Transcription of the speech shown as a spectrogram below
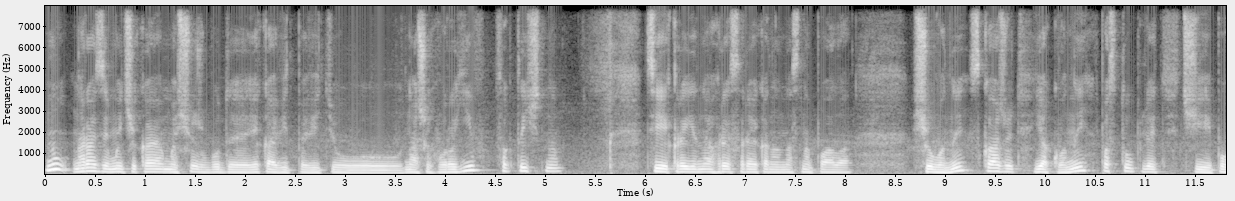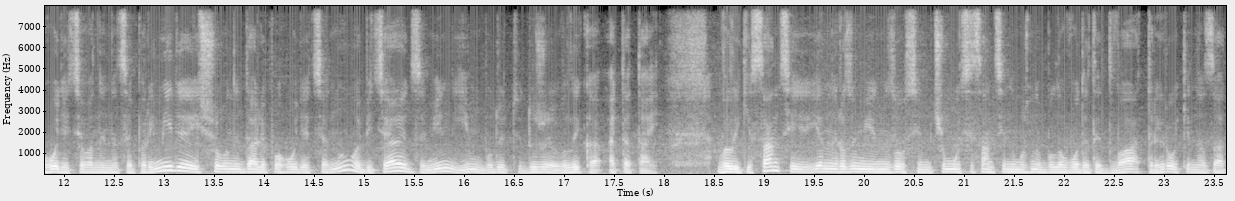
Ну, наразі ми чекаємо, що ж буде, яка відповідь у наших ворогів, фактично, цієї країни-агресора, яка на нас напала. Що вони скажуть, як вони поступлять, чи погодяться вони на це перемір'я, і що вони далі погодяться. Ну, обіцяють, замін їм будуть дуже велика ататай. Великі санкції. Я не розумію не зовсім, чому ці санкції не можна було вводити 2-3 роки назад.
